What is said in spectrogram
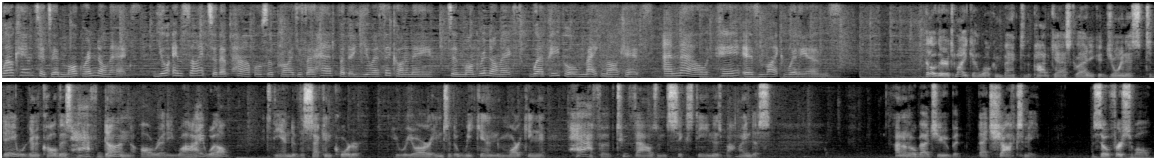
Welcome to Demogranomics, your insight to the powerful surprises ahead for the US economy. Demogranomics, where people make markets. And now, here is Mike Williams. Hello there, it's Mike, and welcome back to the podcast. Glad you could join us. Today, we're going to call this half done already. Why? Well, it's the end of the second quarter. Here we are into the weekend, marking half of 2016 is behind us. I don't know about you, but that shocks me. So, first of all,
